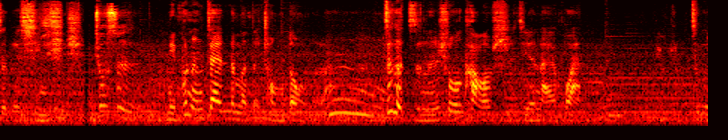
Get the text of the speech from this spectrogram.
这个心情就是你不能再那么的冲动了啦。嗯，这个只能说靠时间来换。嗯，这个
